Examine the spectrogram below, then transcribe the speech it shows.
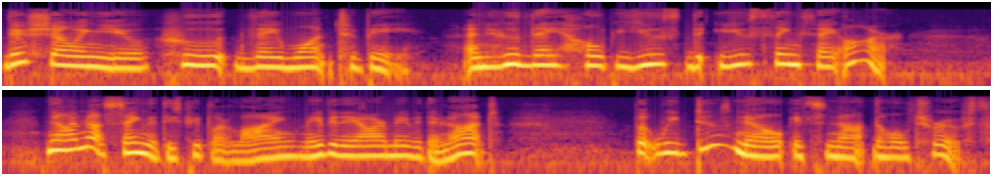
They're showing you who they want to be and who they hope you th- you think they are. Now, I'm not saying that these people are lying. Maybe they are, maybe they're not. But we do know it's not the whole truth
